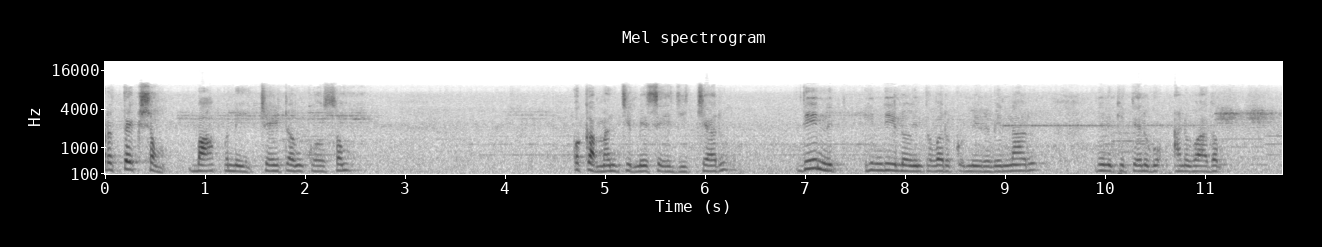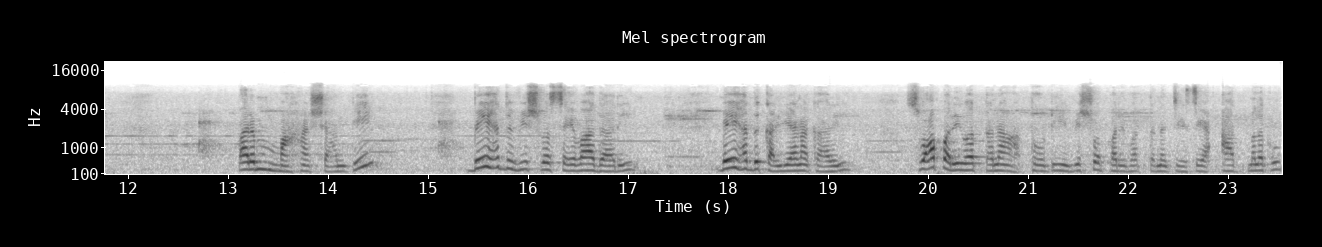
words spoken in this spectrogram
ప్రత్యక్షం బాపుని చేయటం కోసం ఒక మంచి మెసేజ్ ఇచ్చారు. దీన్ని హిందీలో ఇంతవరకు మీరు విన్నారు. దీనికి తెలుగు అనువాదం. పరం మహాశాంతి బేహద్ విశ్వ సేవాదారి బేహద్ కళ్యాణకారి స్వపరివర్తన తోటి విశ్వ పరివర్తన చేసే ఆత్మలకు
